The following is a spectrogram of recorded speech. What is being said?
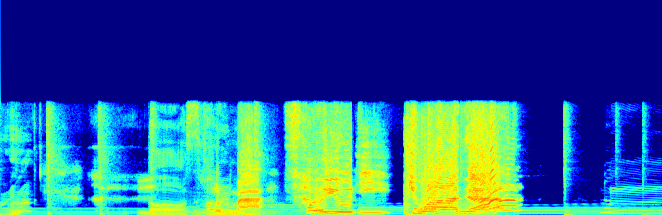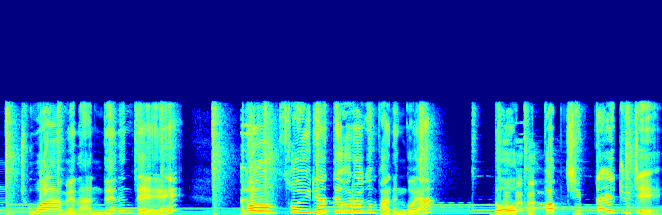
응? 너 설마 서율이 좋아하냐? 음, 좋아하면 안 되는데. 너 서유리한테 허락은 받은 거야? 너 국밥집 딸 주제.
